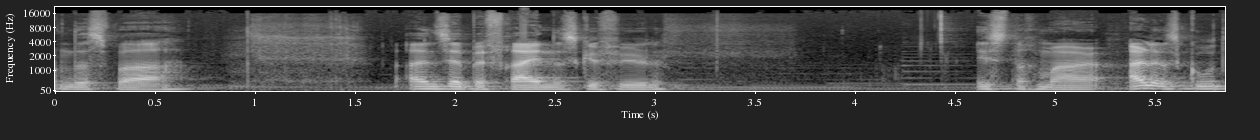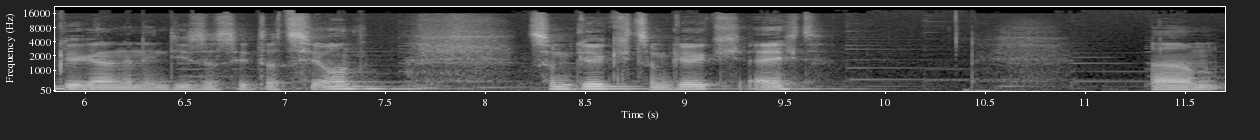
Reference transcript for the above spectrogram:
und das war ein sehr befreiendes Gefühl ist nochmal alles gut gegangen in dieser Situation. Zum Glück, zum Glück, echt. Ähm,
